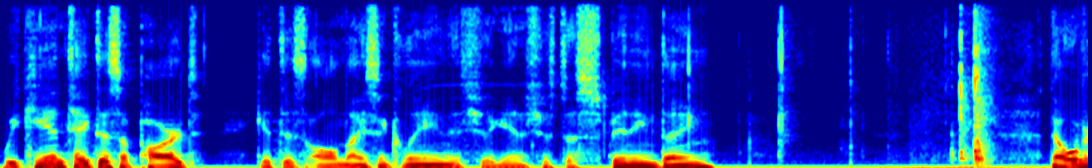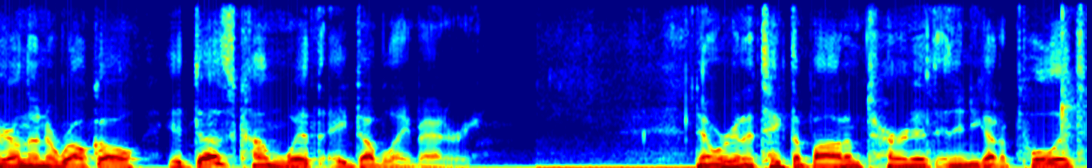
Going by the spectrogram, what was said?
We can take this apart, get this all nice and clean. It's, again, it's just a spinning thing. Now over here on the Norelco, it does come with a AA battery. Now we're going to take the bottom, turn it, and then you got to pull it.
